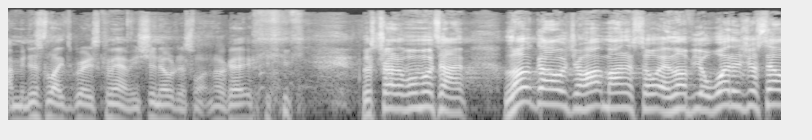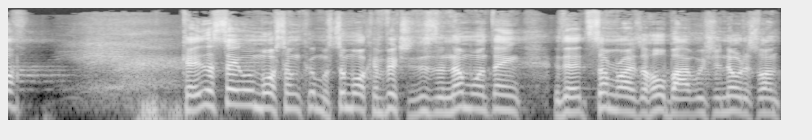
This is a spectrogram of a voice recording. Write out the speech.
I mean, this is like the greatest commandment. You should know this one, okay? let's try that one more time. Love God with your heart, mind, and soul, and love your what as yourself? Okay, let's say one more, some, some more convictions. This is the number one thing that summarizes the whole Bible. We should know this one.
